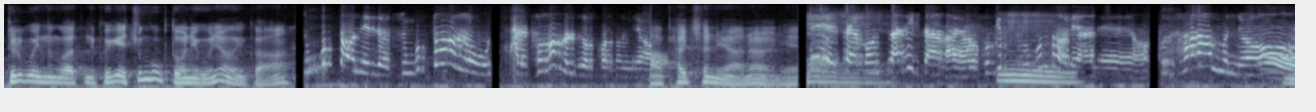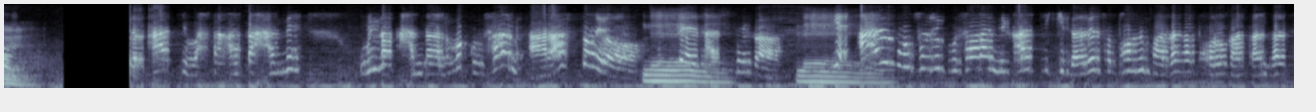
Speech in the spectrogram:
들고 있는 것 같은데 그게 중국 돈이군요. 그러니까. 중국 돈이죠 중국 돈으로 8천 원을 줬거든요 아, 8천 위안을. 예. 네, 100원짜리잖아요 그게 중국 돈이 아니에요 그 사람은요 네. 같이 왔다 갔다 하는데 우리가 간다는 걸그 사람이 알았어요. 네. 그때 자체가. 네. 알고 저리 그 사람이 같이 기다려서 돈을 받아가 걸어갔다는 자체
